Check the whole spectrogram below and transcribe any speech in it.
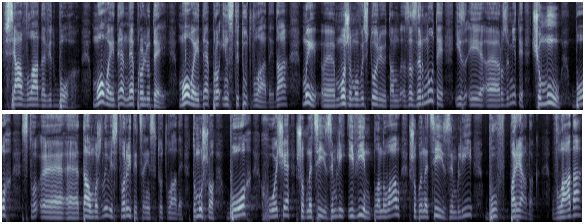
вся влада від Бога. Мова йде не про людей, мова йде про інститут влади. Да? Ми е, можемо в історію там зазирнути і, і е, розуміти, чому Бог ство- е, е, дав можливість створити цей інститут влади. Тому що Бог хоче, щоб на цій землі, і Він планував, щоб на цій землі був порядок. Влада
